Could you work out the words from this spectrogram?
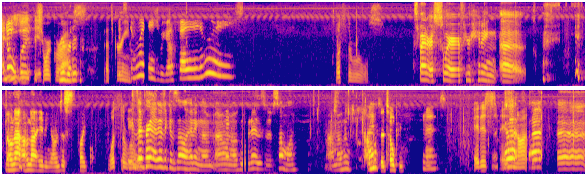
I know, we but eat the it- short grass. it- That's it's green. the rules. We gotta follow the rules. What's the rules? Spider, I swear, if you're hitting, uh, I'm not. I'm not hitting. I'm just like. What's the because apparently there's a gazelle hitting them. I don't know who it is. but It's someone. I don't know who. I'm with the topi. Mess. It is. It's Uh, not. Uh, uh,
